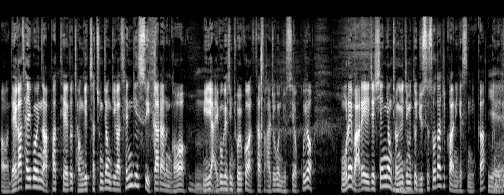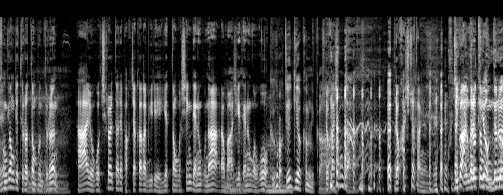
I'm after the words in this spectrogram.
어, 내가 살고 있는 아파트에도 전기차 충전기가 생길 수 있다라는 거 음. 미리 알고 계시면 좋을 것 같아서 가지고 온 뉴스였고요. 올해 말에 이제 시행령 정해지면 또 뉴스 쏟아질 거 아니겠습니까? 예. 근데 송경제 들었던 음. 분들은 아, 요거 7월 달에 박 작가가 미리 얘기했던 거 시행되는구나라고 아시게 되는 거고 그걸 어떻게 기억합니까? 기억하십니다. 기억하시죠, 당연히. 굳이 이거 안 들었던 분들은.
